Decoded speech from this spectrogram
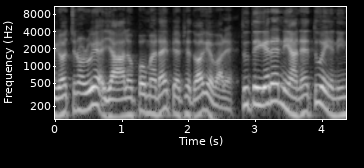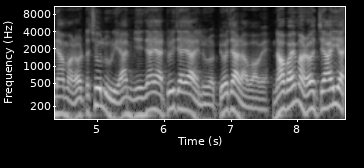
ပြီးတော့ကျွန်တော်တို့ရဲ့အရာအလုံးပုံမှန်တိုင်းပြန်ဖြစ်သွားခဲ့ပါတယ်သူတည်ခဲ့တဲ့နေရာနဲ့သူ့ရဲ့အနီးနားမှာတော့တချို့လူတွေကမြင်ကြရတွေးကြရတယ်လို့တော့ပြောကြတာပါပဲနောက်ပိုင်းမှာတော့ကြားကြီးက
